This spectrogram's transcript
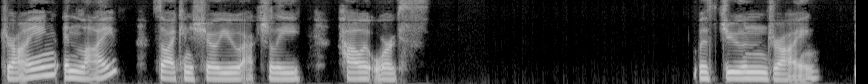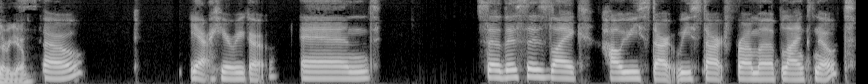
drawing in live so I can show you actually how it works with Jun drawing. There we go. So, yeah, here we go. And so this is like how we start. We start from a blank note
